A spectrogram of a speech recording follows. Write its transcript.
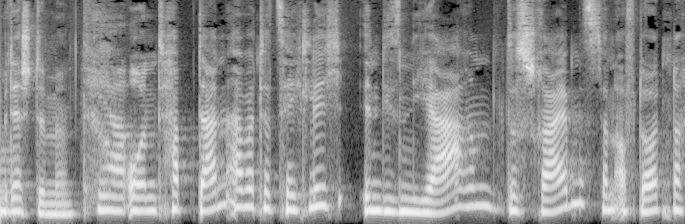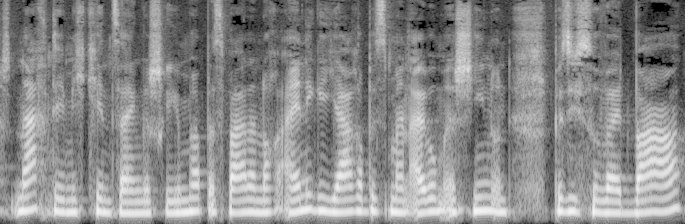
mit der Stimme. Ja. Und habe dann aber tatsächlich in diesen Jahren des Schreibens dann auf Deutsch, nach, nachdem ich Kindsein geschrieben habe, es war dann noch einige Jahre, bis mein Album erschien und bis ich soweit war,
